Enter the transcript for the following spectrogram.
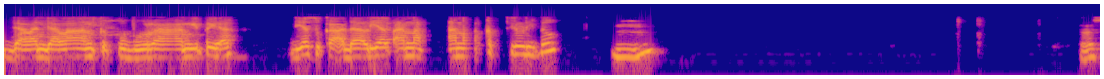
jalan-jalan ke kuburan gitu ya dia suka ada lihat anak-anak kecil itu. Hmm. Terus?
